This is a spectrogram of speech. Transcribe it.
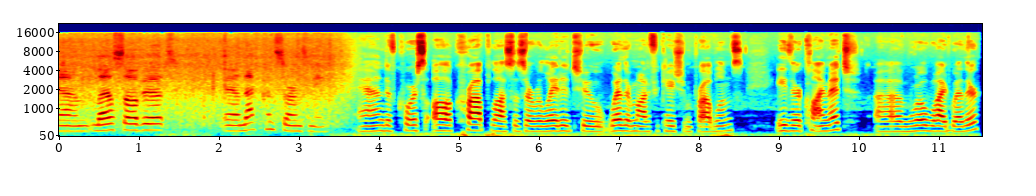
and less of it, and that concerns me. And of course, all crop losses are related to weather modification problems, either climate, uh, worldwide weather,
